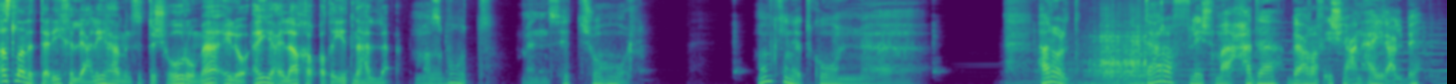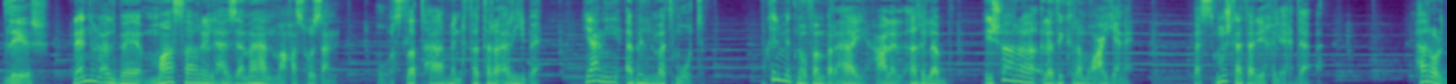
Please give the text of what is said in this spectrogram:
أصلا التاريخ اللي عليها من ست شهور وما له أي علاقة بقضيتنا هلأ مزبوط من ست شهور ممكن تكون آه، هارولد تعرف ليش ما حدا بيعرف إشي عن هاي العلبة؟ ليش؟ لأنه العلبة ما صار لها زمان مع سوزان ووصلتها من فترة قريبة يعني قبل ما تموت وكلمة نوفمبر هاي على الأغلب إشارة لذكرى معينة بس مش لتاريخ الإهداء. هارولد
